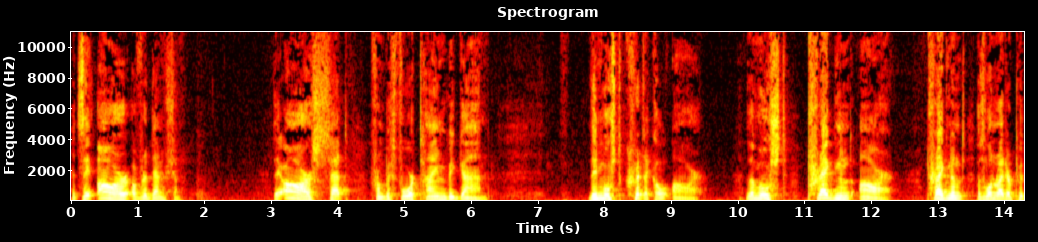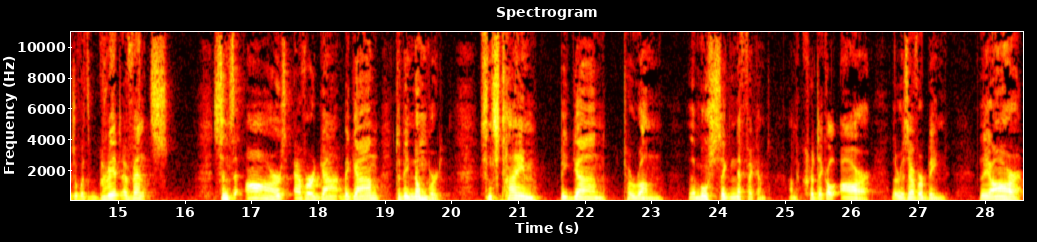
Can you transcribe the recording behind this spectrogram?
It's the hour of redemption. The hour set from before time began. The most critical hour, the most pregnant hour. Pregnant, as one writer puts it, with great events. Since hours ever ga- began to be numbered, since time began to run, the most significant and critical hour there has ever been. The hour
